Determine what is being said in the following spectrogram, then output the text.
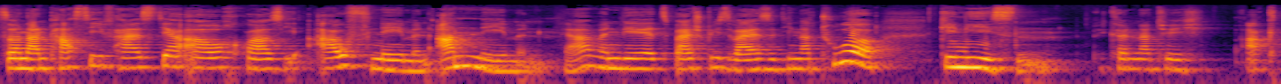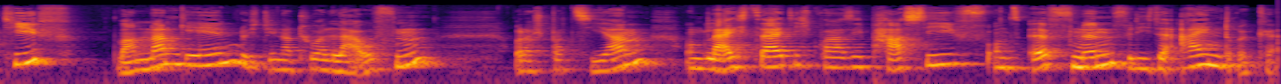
sondern passiv heißt ja auch quasi aufnehmen, annehmen. Ja, wenn wir jetzt beispielsweise die Natur genießen, können natürlich aktiv wandern gehen, durch die Natur laufen oder spazieren und gleichzeitig quasi passiv uns öffnen für diese Eindrücke.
